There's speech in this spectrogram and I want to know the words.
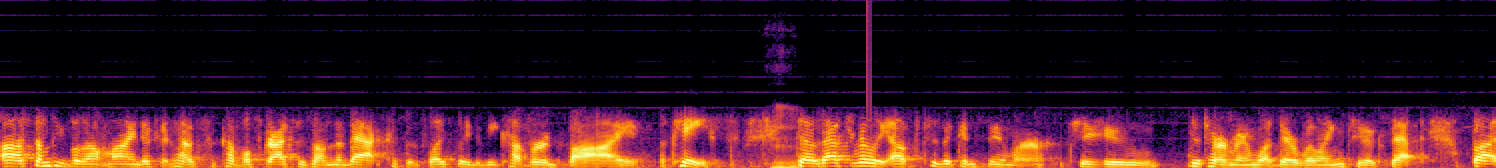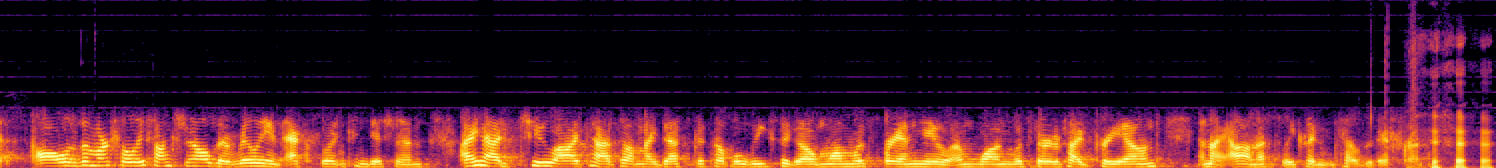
Uh, some people don't mind if it has a couple scratches on the back because it's likely to be covered by a case. Mm-hmm. So that's really up to the consumer to determine what they're willing to accept. But all of them are fully functional. They're really in excellent condition. I had two iPads on my desk a couple weeks ago, and one was brand new and one was certified pre-owned, and I honestly couldn't tell the difference.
